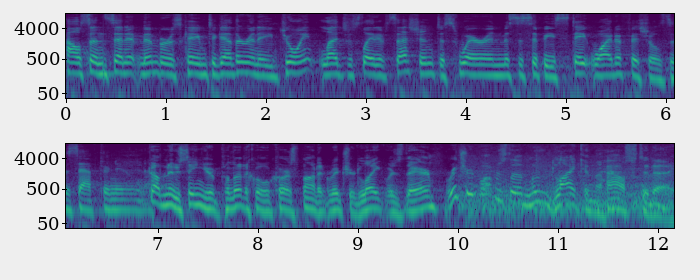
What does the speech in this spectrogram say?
House and Senate members came together in a joint legislative session to swear in Mississippi's statewide officials this afternoon. Governor senior political correspondent Richard Lake was there. Richard, what was the mood like in the House today?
